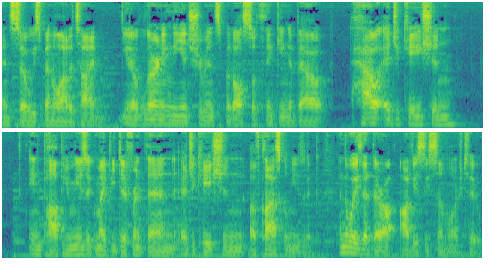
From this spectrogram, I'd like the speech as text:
And so we spend a lot of time, you know, learning the instruments, but also thinking about how education in popular music might be different than education of classical music, and the ways that they're obviously similar too.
